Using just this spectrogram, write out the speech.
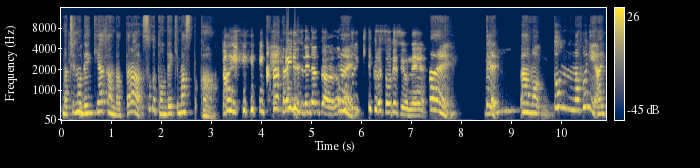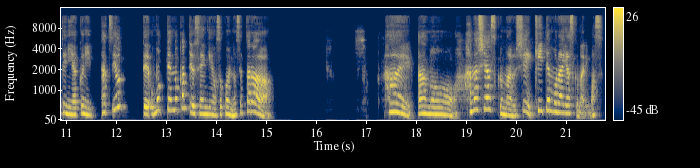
街の電気屋さんだったらすぐ飛んでいきますとか。はい。いいですね。なんか、い本当に来てくれそうですよね。はい。であの、どんな風に相手に役に立つよって思ってんのかっていう宣言をそこに載せたら、はい。あの、話しやすくなるし、聞いてもらいやすくなります。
